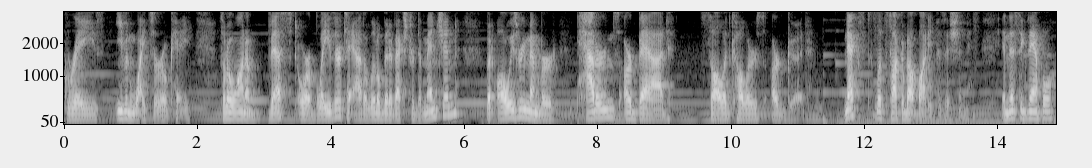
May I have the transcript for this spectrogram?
grays, even whites are okay. Throw on a vest or a blazer to add a little bit of extra dimension, but always remember patterns are bad, solid colors are good. Next, let's talk about body position. In this example,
